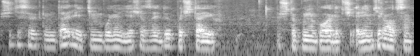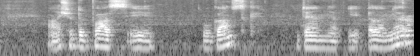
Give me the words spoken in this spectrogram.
Пишите свои комментарии, тем более я сейчас зайду и почитаю их, чтобы мне было легче ориентироваться. А насчет Донбасс и Луганск, ДНР и ЛНР,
